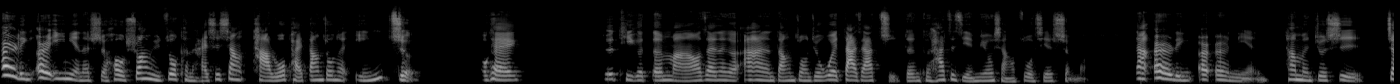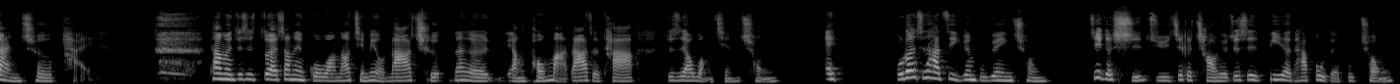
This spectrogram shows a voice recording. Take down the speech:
二零二一年的时候，双鱼座可能还是像塔罗牌当中的隐者，OK，就是提个灯嘛，然后在那个暗暗的当中就为大家指灯，可他自己也没有想要做些什么。但二零二二年，他们就是战车牌，他们就是坐在上面国王，然后前面有拉车，那个两头马拉着他，就是要往前冲。哎，无论是他自己愿不愿意冲，这个时局、这个潮流，就是逼着他不得不冲。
